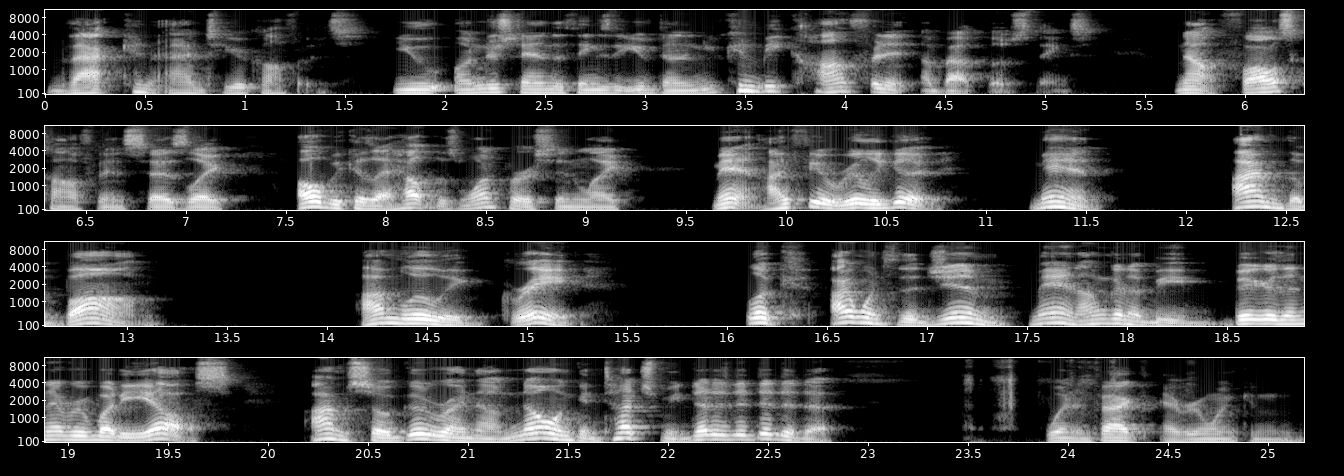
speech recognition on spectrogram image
That can add to your confidence. You understand the things that you've done and you can be confident about those things. Now, false confidence says like, "Oh, because I helped this one person, like, man, I feel really good. Man, I'm the bomb. I'm literally great. Look, I went to the gym. Man, I'm going to be bigger than everybody else. I'm so good right now. No one can touch me. Da da da da da. When in fact, everyone can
